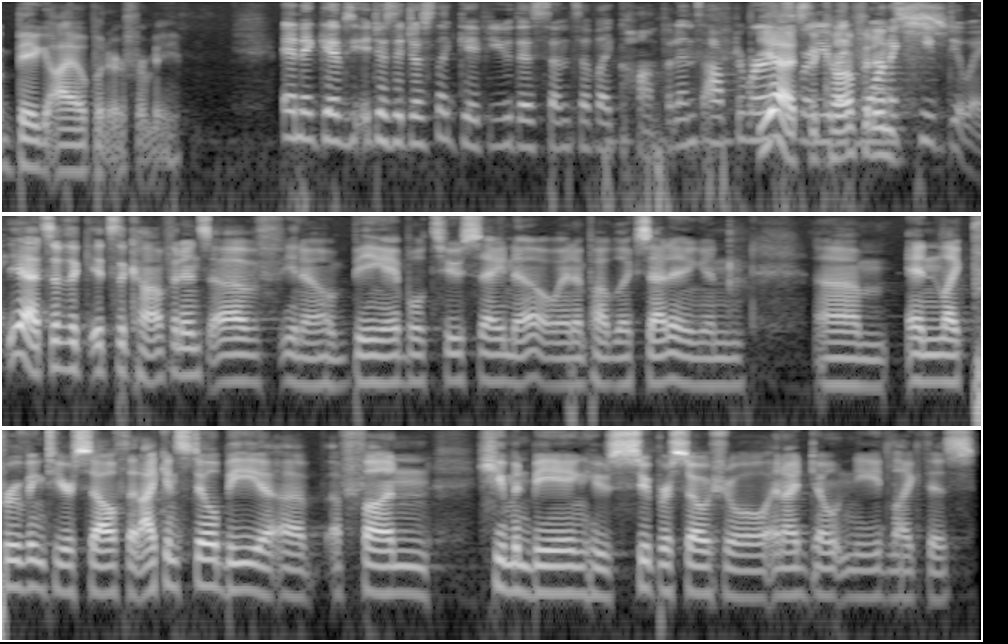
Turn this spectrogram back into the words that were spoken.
a big eye opener for me. And it gives you, does it just like give you this sense of like confidence afterwards? yeah, it's the you confidence. Like, to keep doing. Yeah, it's of the it's the confidence of you know being able to say no in a public setting and um, and like proving to yourself that I can still be a, a fun human being who's super social and I don't need like this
